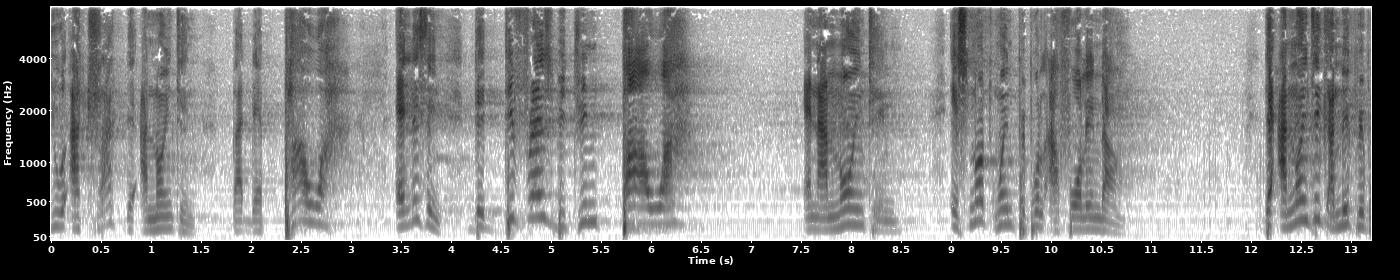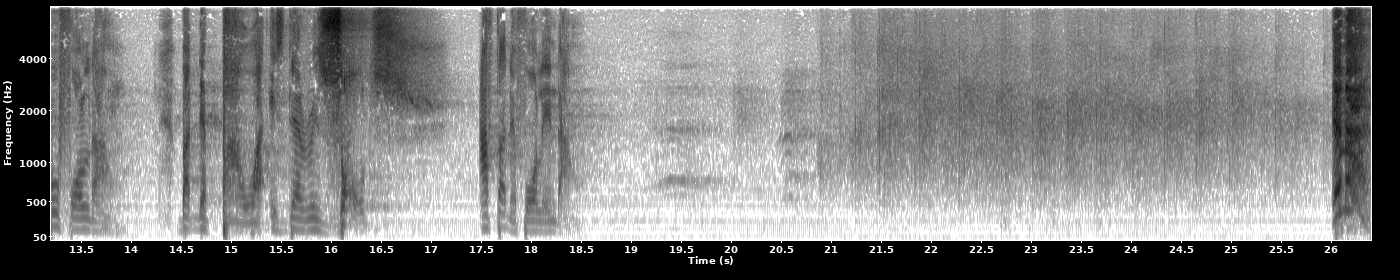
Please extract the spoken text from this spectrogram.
you attract the anointing, but the power. And listen, the difference between power and anointing is not when people are falling down. The anointing can make people fall down, but the power is the results after the falling down. Amen.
